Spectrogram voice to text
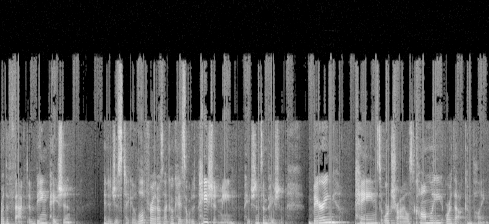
or the fact of being patient. And to just take it a little further, I was like, okay, so what does patient mean? Patience and patient. Bearing pains or trials calmly or without complaint.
